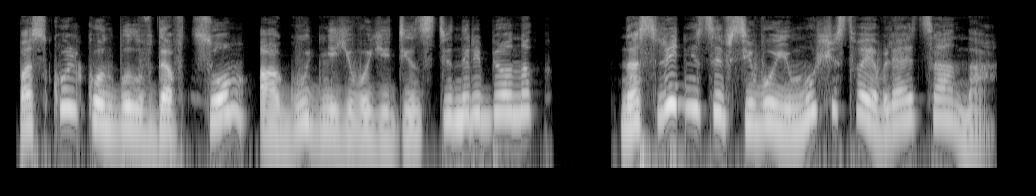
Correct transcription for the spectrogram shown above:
Поскольку он был вдовцом, а Гудни его единственный ребенок, наследницей всего имущества является она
